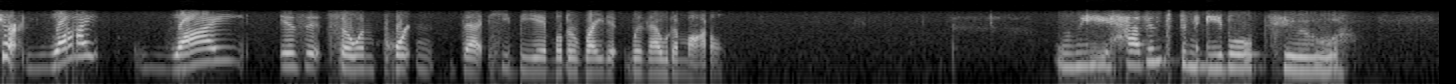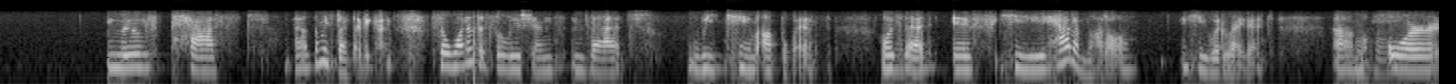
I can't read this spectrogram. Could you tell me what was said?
Sure. Why why is it so important that he be able to write it without a model? We haven't been able to move past. Uh, let me start that again. So, one of the solutions that we came up with was that if he had a model, he would write it. Um, Mhm. Or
